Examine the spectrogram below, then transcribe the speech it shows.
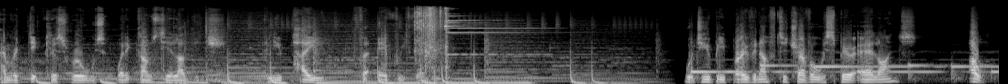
and ridiculous rules when it comes to your luggage, and you pay for everything. Would you be brave enough to travel with Spirit Airlines? Oh,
